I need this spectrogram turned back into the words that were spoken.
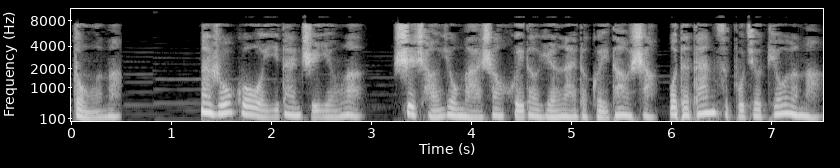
懂了吗？那如果我一旦止盈了，市场又马上回到原来的轨道上，我的单子不就丢了吗？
